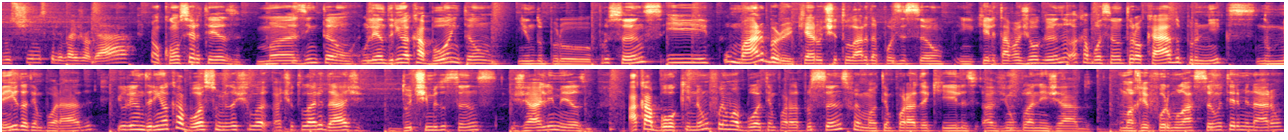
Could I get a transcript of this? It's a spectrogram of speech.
nos times que ele vai jogar. Não, com certeza. Mas então, o Leandrinho acabou então indo pro, pro Suns e o Marbury, que era o titular da posição em que ele tava jogando, acabou sendo trocado pro Knicks no meio da temporada e o Leandrinho acabou assumindo a titularidade do time do Suns já ali mesmo. Acabou que não foi uma boa temporada pro Suns, foi uma temporada que eles haviam planejado uma reformulação e terminaram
